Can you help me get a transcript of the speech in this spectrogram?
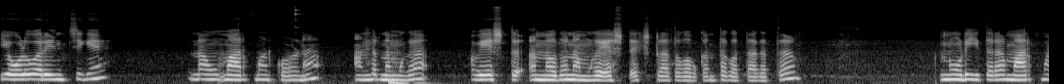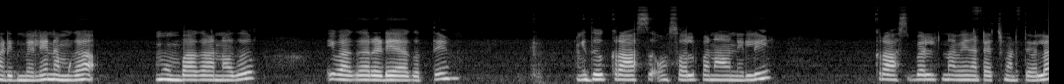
ಏಳುವರೆ ಇಂಚಿಗೆ ನಾವು ಮಾರ್ಕ್ ಮಾಡ್ಕೊಳ್ಳೋಣ ಅಂದ್ರೆ ನಮ್ಗೆ ವೇಸ್ಟ್ ಅನ್ನೋದು ನಮ್ಗೆ ಎಷ್ಟು ಎಕ್ಸ್ಟ್ರಾ ತೊಗೋಬೇಕಂತ ಗೊತ್ತಾಗತ್ತೆ. ನೋಡಿ ಈ ಥರ ಮಾರ್ಕ್ ಮಾಡಿದ ಮೇಲೆ ನಮ್ಗೆ ಮುಂಭಾಗ ಅನ್ನೋದು ಇವಾಗ ರೆಡಿ ಆಗುತ್ತೆ. ಇದು ಕ್ರಾಸ್ ಸ್ವಲ್ಪ ನಾವಿಲ್ಲಿ ಕ್ರಾಸ್ ಬೆಲ್ಟ್ ನಾವೇನು ಅಟ್ಯಾಚ್ ಮಾಡ್ತೇವಲ್ಲ,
